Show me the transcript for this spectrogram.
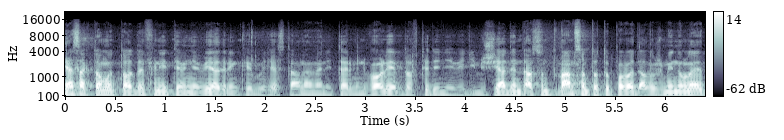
Ja sa k tomuto definitívne vyjadrím, keď bude stanovený termín volieb, dovtedy nevidím žiaden... A som, vám som to tu povedal už minulé.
